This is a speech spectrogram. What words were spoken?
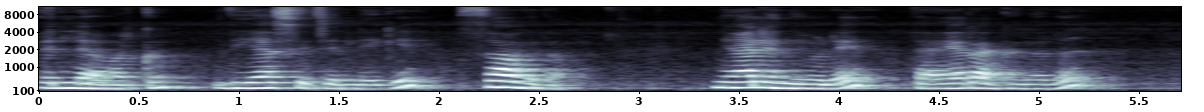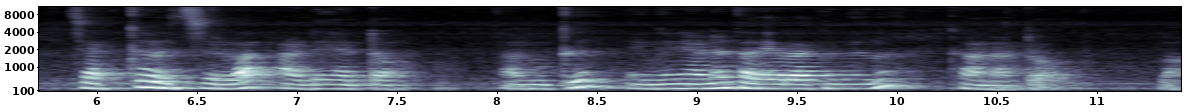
എല്ലാവർക്കും ദിയാസ് കിച്ചണിലേക്ക് സ്വാഗതം. ഞാൻ ഇന്നിവിടെ തയ്യാറാക്കുന്നത് ചക്ക വെച്ചുള്ള അടയാട്ടോ. നമുക്ക് എങ്ങനെയാണ് തയ്യാറാക്കുന്നതെന്ന് കാണാട്ടോ. വാ.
